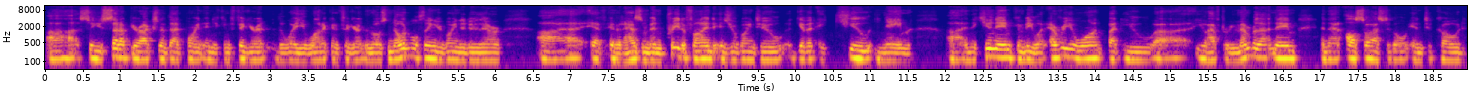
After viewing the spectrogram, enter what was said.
Uh, so you set up your action at that point and you configure it the way you want to configure it. The most notable thing you're going to do there, uh, if, if it hasn't been predefined, is you're going to give it a queue name. Uh, and the queue name can be whatever you want, but you, uh, you have to remember that name. And that also has to go into code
